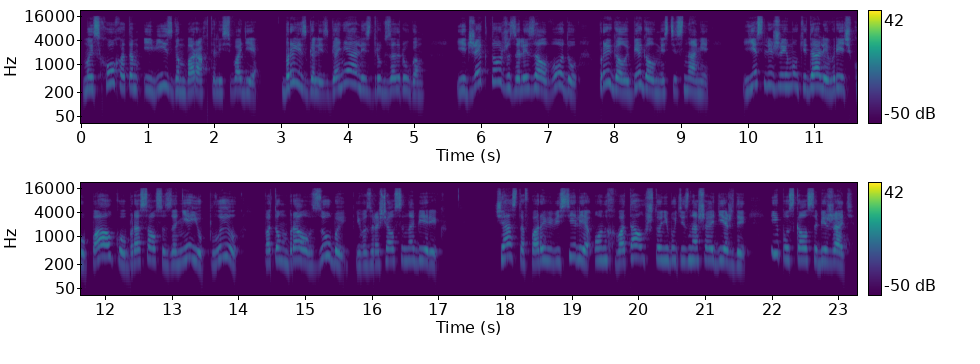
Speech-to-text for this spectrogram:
Мы с хохотом и визгом барахтались в воде. Брызгались, гонялись друг за другом. И Джек тоже залезал в воду, прыгал и бегал вместе с нами. Если же ему кидали в речку палку, бросался за нею, плыл, потом брал в зубы и возвращался на берег. Часто в порыве веселья он хватал что-нибудь из нашей одежды и пускался бежать.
